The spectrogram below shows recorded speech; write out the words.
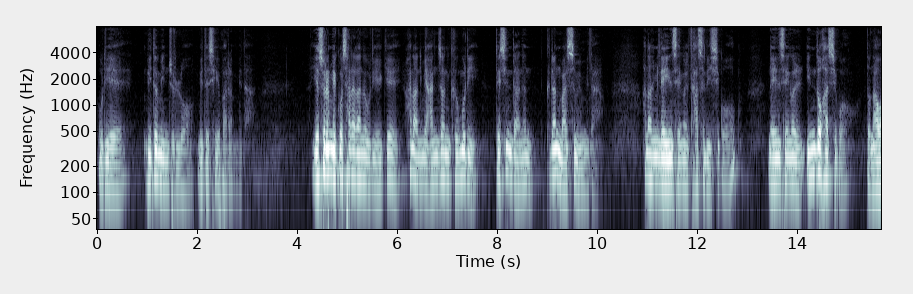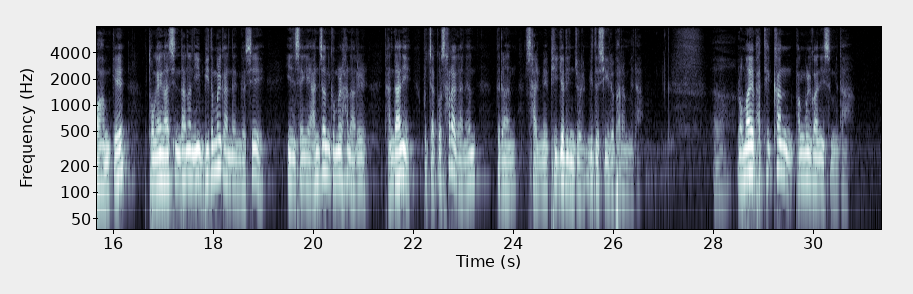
우리의 믿음인 줄로 믿으시기 바랍니다. 예수를 믿고 살아가는 우리에게 하나님의 안전 그물이 되신다는 그런 말씀입니다. 하나님이 내 인생을 다스리시고 내 인생을 인도하시고 또 나와 함께 동행하신다는 이 믿음을 갖는 것이 인생의 안전 그물 하나를 단단히 붙잡고 살아가는 그러한 삶의 비결인 줄 믿으시기를 바랍니다. 어, 로마의 바티칸 박물관이 있습니다.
